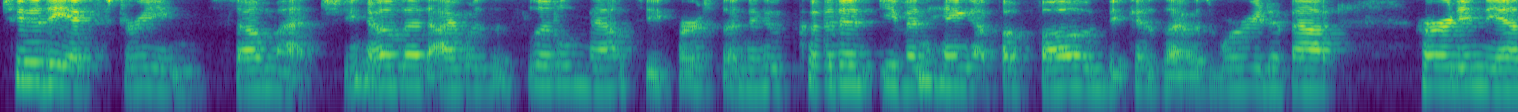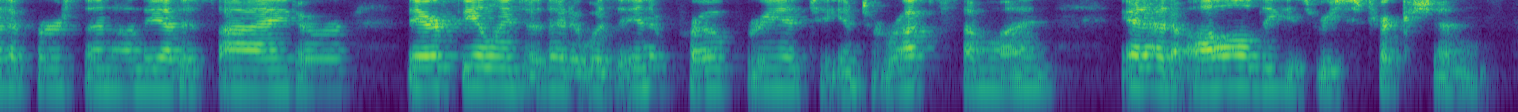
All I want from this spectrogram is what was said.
to the extreme so much you know that i was this little mousy person who couldn't even hang up a phone because i was worried about hurting the other person on the other side or their feelings or that it was inappropriate to interrupt someone. It had all these restrictions.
